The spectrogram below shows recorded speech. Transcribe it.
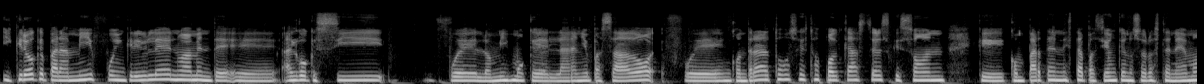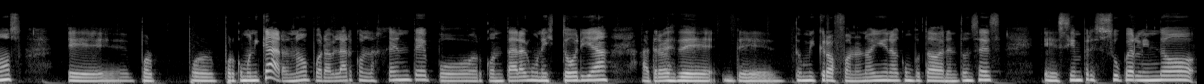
Y creo que para mí fue increíble, nuevamente, eh, algo que sí fue lo mismo que el año pasado, fue encontrar a todos estos podcasters que son, que comparten esta pasión que nosotros tenemos eh, por, por, por comunicar, ¿no? Por hablar con la gente, por contar alguna historia a través de, de, de un micrófono, ¿no? Y una computadora. Entonces, eh, siempre es súper lindo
